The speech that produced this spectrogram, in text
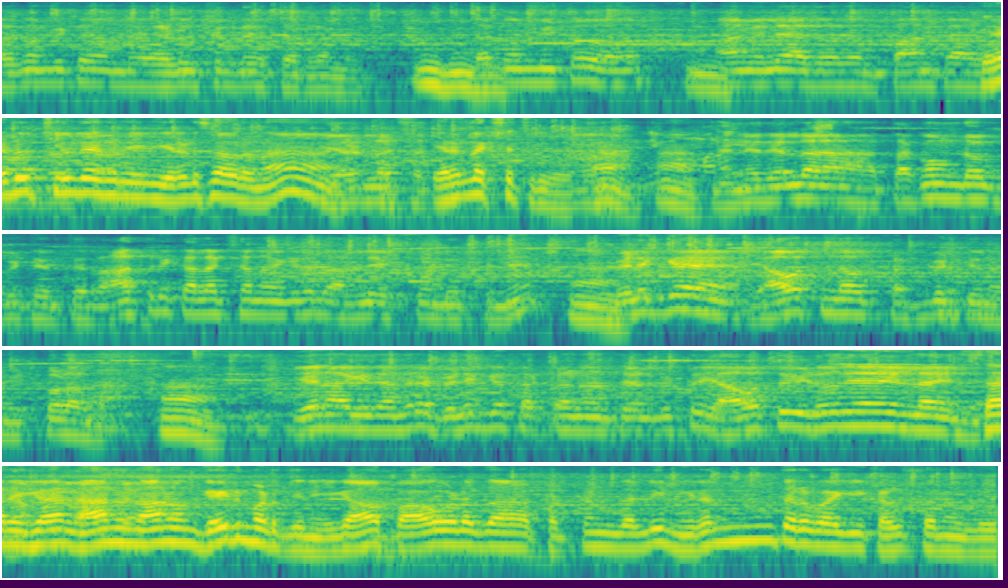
ತಗೊಂಡ್ಬಿಟ್ಟು ಒಂದು ಎರಡು ಚಿಲ್ಲರೆ ತಗೊಂಡು. ತಗೊಂಡ್ಬಿಟ್ಟು ಆಮೇಲೆ ಅದರೊಂದು ಪಾನ್ ಕಾರ್ಡ್ ಎರಡು ಚಿಲ್ಲರೆ ಎರಡು ಸಾವಿರನಾ? ಎರಡು ಲಕ್ಷ ಎರಡು ಲಕ್ಷ ಚಿಲ್ಲರೆ. ನನ್ನದೆಲ್ಲ ತಗೊಂಡೋಗ್ಬಿಟ್ಟಿರ್ತೀವಿ. ರಾತ್ರಿ ಕಲೆಕ್ಷನ್ ಆಗಿರೋದು ಅಲ್ಲೇ ಇಟ್ಕೊಂಡಿರ್ತೀನಿ. ಬೆಳಿಗ್ಗೆ ಯಾವತ್ತಿಂದ ಅವತ್ತು ಕಟ್ಬಿಡ್ತೀವಿ ನಾವು ಇಟ್ಕೊಳ್ಳಲ್ಲ. ಏನಾಗಿದೆ ಅಂದ್ರೆ ಬೆಳಿಗ್ಗೆ ಕಟ್ಟೋಣ ಅಂತ ಹೇಳ್ಬಿಟ್ಟು ಯಾವತ್ತೂ ಇಡೋದೇ ಇಲ್ಲ ಇಲ್ಲಿ. ಸರ್ ಈಗ ನಾನು ನಾನೊಂದು ಗೈಡ್ ಮಾಡ್ತೀನಿ. ಈಗ ಪಾವಗಡದ ಪಟ್ಟಣದಲ್ಲಿ ನಿರಂತರವಾಗಿ ಕಳ್ತನಗಳು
